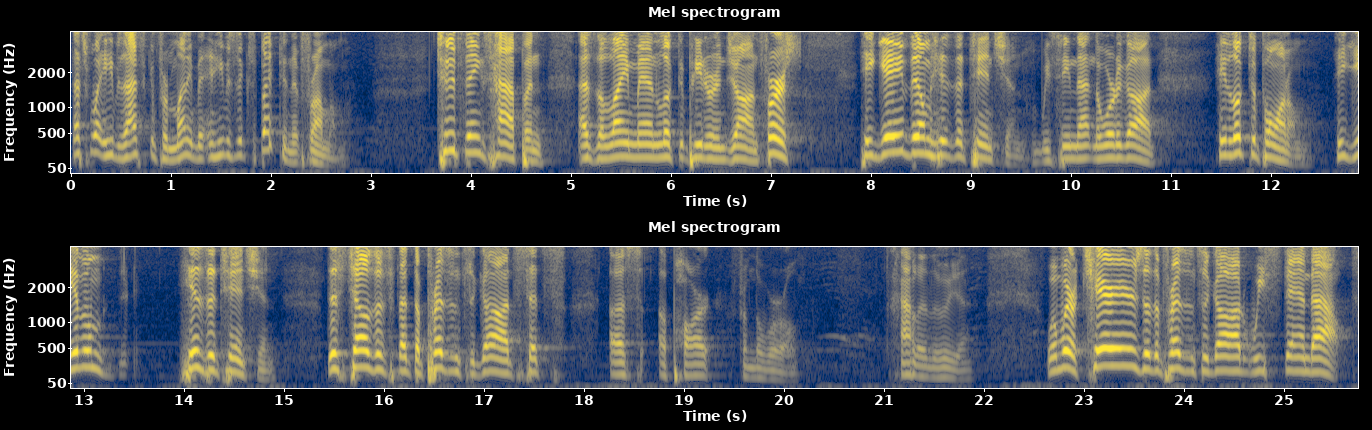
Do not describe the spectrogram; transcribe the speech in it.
That's what he was asking for money, but he was expecting it from them. Two things happened as the lame man looked at Peter and John. First, he gave them his attention. We've seen that in the Word of God. He looked upon them. He gave them his attention. This tells us that the presence of God sets us apart from the world. Hallelujah. When we're carriers of the presence of God, we stand out.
